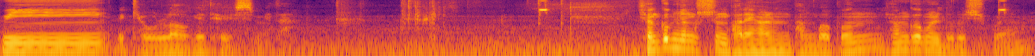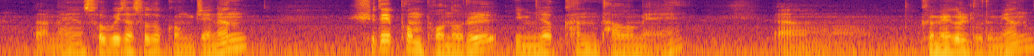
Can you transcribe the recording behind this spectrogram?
윙 이렇게 올라오게 되어 있습니다. 현금 영수증 발행하는 방법은 현금을 누르시고요. 그 다음에 소비자 소득공제는 휴대폰 번호를 입력한 다음에 어, 금액을 누르면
